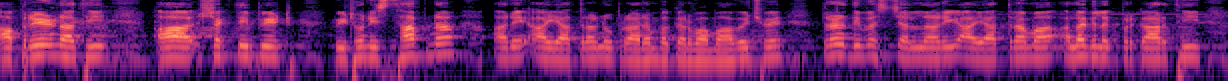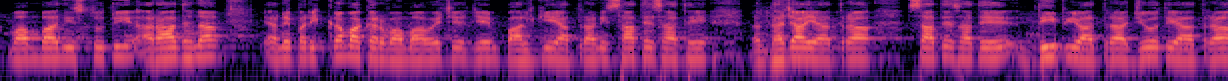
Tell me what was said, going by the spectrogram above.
આ પ્રેરણાથી આ શક્તિપીઠ પીઠોની સ્થાપના અને આ યાત્રાનો પ્રારંભ કરવામાં આવ્યો છે. ત્રણ દિવસ ચાલનારી આ યાત્રામાં અલગ અલગ પ્રકારથી વાંબાની સ્તુતિ, આરાધના અને પરિક્રમા કરવામાં આવે છે. જેમ પાલકી યાત્રાની સાથે સાથે ધજા યાત્રા, સાથે સાથે દીપ યાત્રા, જ્યોત યાત્રા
